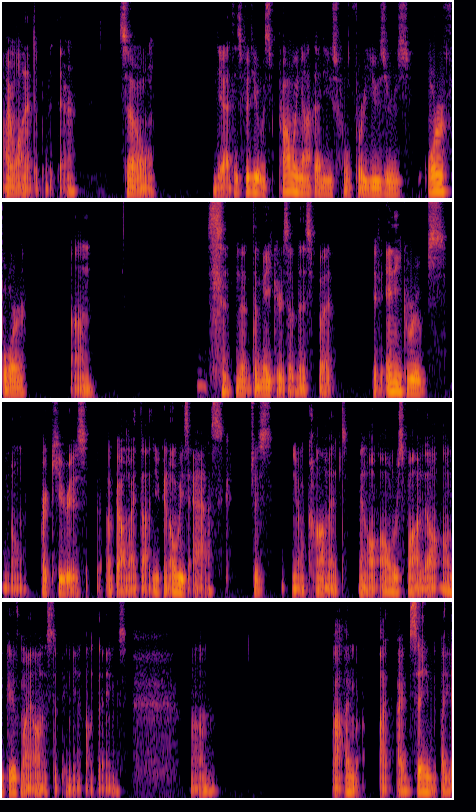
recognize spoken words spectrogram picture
I wanted to put it there. So yeah, this video was probably not that useful for users or for um, the, the makers of this, but if any groups, you know, are curious about my thought, you can always ask. Just you know, comment, and I'll, I'll respond. I'll, I'll give my honest opinion on things. Um, I'm I, I'm saying like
